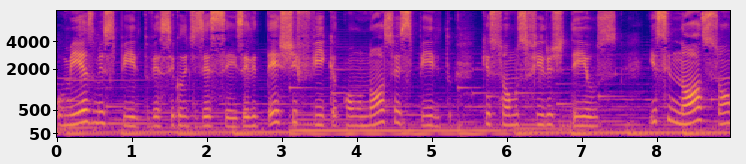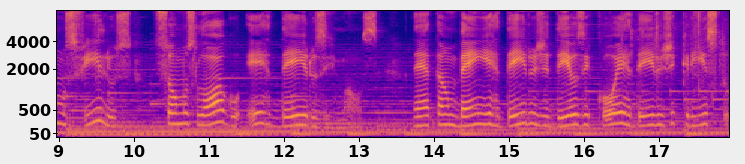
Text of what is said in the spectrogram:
o mesmo Espírito, versículo 16, ele testifica com o nosso Espírito que somos filhos de Deus. E se nós somos filhos, somos logo herdeiros, irmãos. Né? Também herdeiros de Deus e co-herdeiros de Cristo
